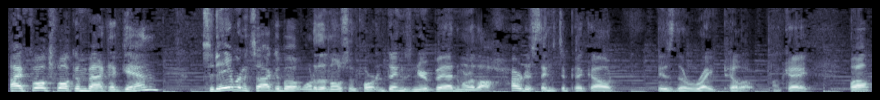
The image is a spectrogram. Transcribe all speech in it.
Hi, folks. Welcome back again. Today, we're going to talk about one of the most important things in your bed and one of the hardest things to pick out is the right pillow. Okay? Well,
